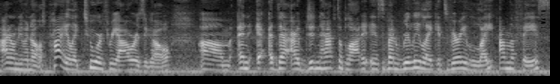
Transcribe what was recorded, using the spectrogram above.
I don't even know, it was probably like two or three hours ago. Um, and it, that I didn't have to blot it. It's been really like, it's very light on the face.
